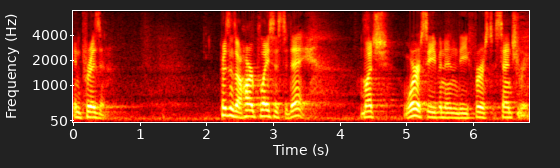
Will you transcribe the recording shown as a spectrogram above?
in prison. Prisons are hard places today, much worse even in the first century.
